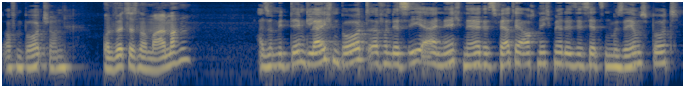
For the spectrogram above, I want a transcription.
Auf dem Boot schon. Und würdest du es nochmal machen? Also mit dem gleichen Boot äh, von der Sea nicht, ne, das fährt ja auch nicht mehr, das ist jetzt ein Museumsboot,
